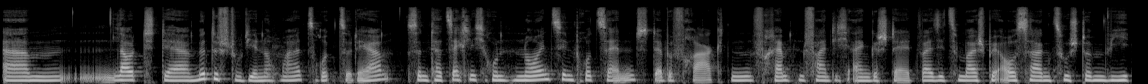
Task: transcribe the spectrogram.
Ähm, laut der Mittelstudie nochmal zurück zu der sind tatsächlich rund 19 Prozent der Befragten fremdenfeindlich eingestellt, weil sie zum Beispiel Aussagen zustimmen wie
